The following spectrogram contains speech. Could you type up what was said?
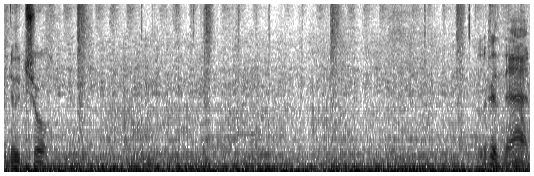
In neutral. Look at that.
